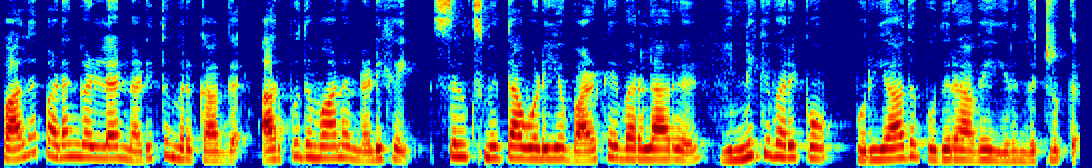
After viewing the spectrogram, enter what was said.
பல படங்கள்ல நடித்தும் இருக்காங்க. அற்புதமான நடிகை சில்க் ஸ்மிதாவுடைய வாழ்க்கை வரலாறு இன்னைக்கு வரைக்கும் புரியாத புதிராவே இருந்துட்டு இருக்கு.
